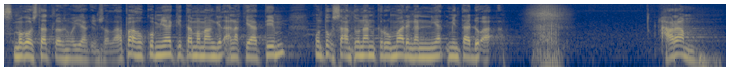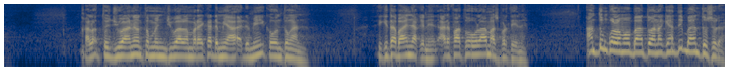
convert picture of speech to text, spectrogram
Semoga Ustaz selalu yakin insyaAllah. Apa hukumnya kita memanggil anak yatim untuk santunan ke rumah dengan niat minta doa? Haram. Kalau tujuannya untuk menjual mereka demi demi keuntungan. Kita banyak ini, ada fatwa ulama seperti ini. Antum kalau mau bantu anak yatim bantu sudah.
